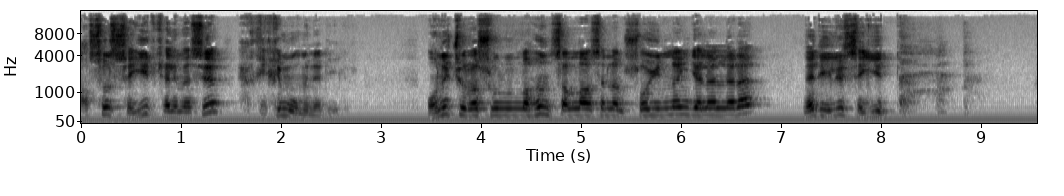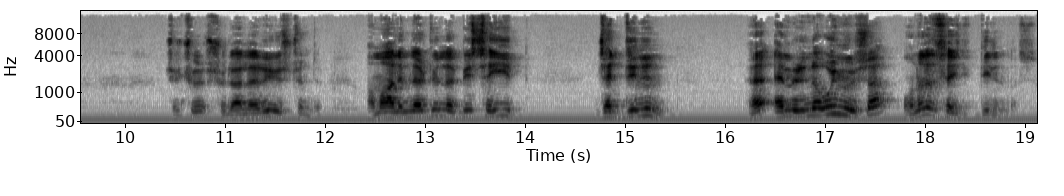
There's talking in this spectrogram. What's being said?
Asıl seyit kelimesi hakiki mümine değildir. Onun için Resulullah'ın sallallahu aleyhi ve sellem soyundan gelenlere ne değilir? Seyyid. Çünkü sülaleri üstündür. Ama alimler diyorlar bir seyit ceddinin he, emrine uymuyorsa ona da seyit değilmez.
